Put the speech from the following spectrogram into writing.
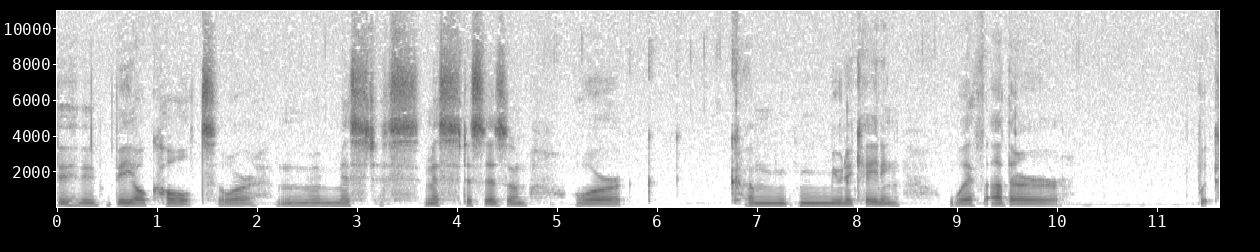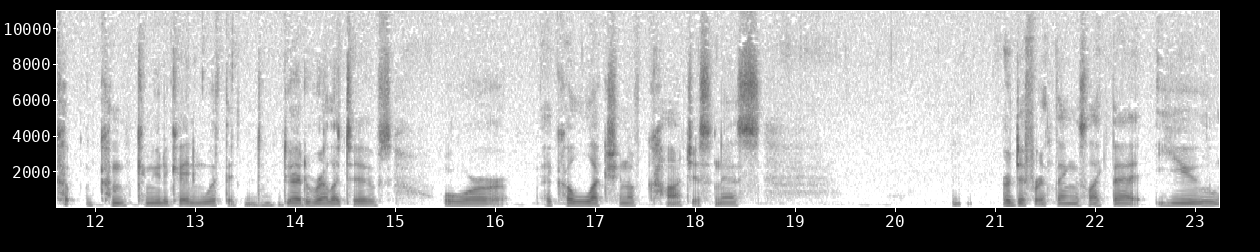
the, the, occult, or mystic, mysticism, or communicating with other com- communicating with the dead relatives or a collection of consciousness or different things like that, you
